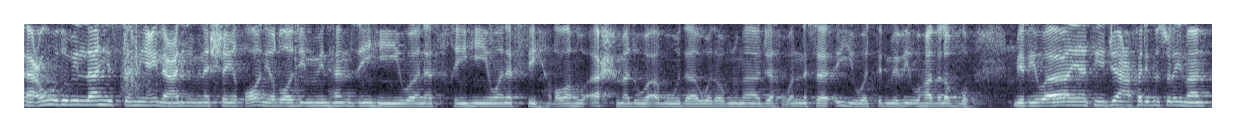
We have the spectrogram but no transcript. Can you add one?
أعوذ بالله السميع العليم من الشيطان الرجيم من همزه ونفخه ونفثه رواه أحمد وأبو داود وابن ماجه والنسائي والترمذي وهذا لفظه. من رواية جعفر بن سليمان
